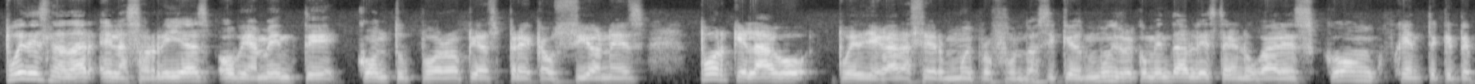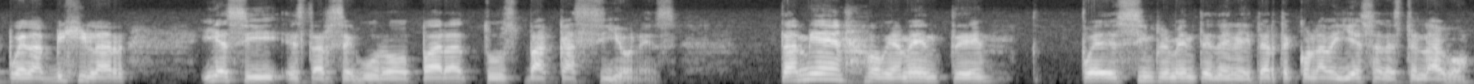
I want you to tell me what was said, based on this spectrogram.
Puedes nadar en las orillas, obviamente, con tus propias precauciones, porque el lago puede llegar a ser muy profundo. Así que es muy recomendable estar en lugares con gente que te pueda vigilar y así estar seguro para tus vacaciones. También, obviamente, puedes simplemente deleitarte con la belleza de este lago,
